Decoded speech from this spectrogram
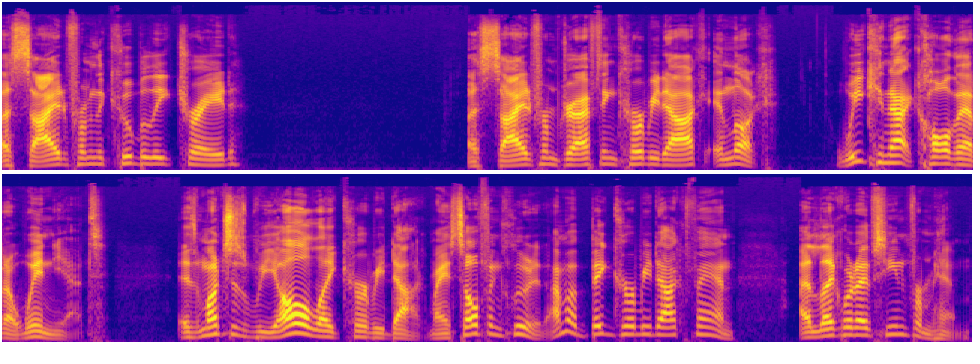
aside from the Kubalik trade, aside from drafting Kirby Dach, and look, we cannot call that a win yet. As much as we all like Kirby Dach, myself included, I'm a big Kirby Dach fan. I like what I've seen from him.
